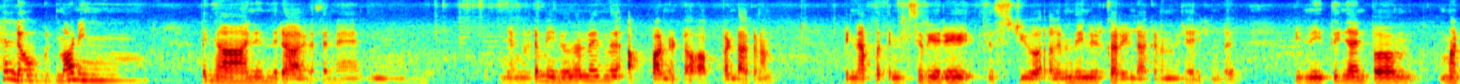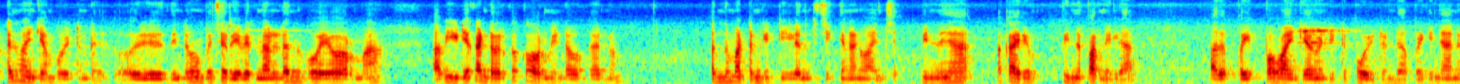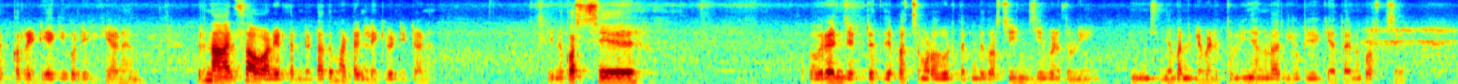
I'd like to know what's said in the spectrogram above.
Hello good morning അപ്പം ഞാൻ ഇന്ന് രാവിലെ തന്നെ ഞങ്ങളുടെ മെനു എന്ന് പറഞ്ഞാൽ ഇന്ന് അപ്പാണ് കേട്ടോ അപ്പം ഉണ്ടാക്കണം പിന്നെ അപ്പത്തിന് ചെറിയൊരു സ്റ്റ്യൂ അങ്ങനെ എന്തെങ്കിലും ഒരു കറി ഉണ്ടാക്കണം എന്ന് വിചാരിക്കുന്നുണ്ട് പിന്നെ ഇത് ഞാനിപ്പോൾ മട്ടൻ വാങ്ങിക്കാൻ പോയിട്ടുണ്ട്. ഒരു ഇതിന്റെ മുമ്പ് ചെറിയ പെരുന്നാളിന്റെ അന്ന് പോയ ഓർമ്മ ആ വീഡിയോ കണ്ടവർക്കൊക്കെ ഓർമ്മയുണ്ടാവും. കാരണം അന്ന് മട്ടൻ കിട്ടിയില്ല എന്നിട്ട് ചിക്കനാണ് വാങ്ങിച്ചത് പിന്നെ ഞാൻ ആ കാര്യം പിന്നെ പറഞ്ഞില്ല. അതിപ്പോൾ ഇപ്പോൾ വാങ്ങിക്കാൻ വേണ്ടിയിട്ട് പോയിട്ടുണ്ട്. അപ്പോഴേക്കും ഞാനൊക്കെ റെഡിയാക്കിക്കൊണ്ടിരിക്കുകയാണ് ഒരു നാല് സവാള എടുത്തിട്ടുണ്ട് കേട്ടോ. അത് മട്ടനിലേക്ക് വേണ്ടിയിട്ടാണ്. പിന്നെ കുറച്ച് ഒരു അഞ്ചെട്ട് പച്ചമുളക് എടുത്തിട്ടുണ്ട്. കുറച്ച് ഇഞ്ചിയും വെളുത്തുള്ളിയും ഇഞ്ചി ഞാൻ പറഞ്ഞില്ല വെളുത്തുള്ളി ഞങ്ങൾ അധികം ഉപയോഗിക്കാത്തതാണ് കുറച്ച്.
